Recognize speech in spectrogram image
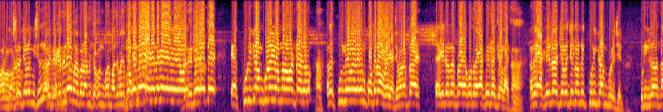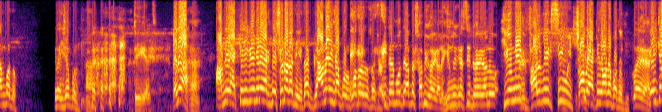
করব, দশ লিটার জলে মিশিয়ে দিলাম। রেখে দিলাম এবার আমি যখন মাঝে মাঝে কুড়ি গ্রাম গুলোই আপনার অনেকটা হয়ে গেল। হ্যাঁ। তাহলে কুড়ি গ্রামে এখন কতটা হয়ে গেছে। মানে প্রায় এইটাতে প্রায় কত এক লিটার জল আছে। হ্যাঁ। তাহলে এক লিটার জলের জন্য আপনি কুড়ি গ্রাম গুলেছেন। কুড়ি গ্রামের দাম কত? এবার হিসাব করুন। হ্যাঁ, ঠিক আছে। তাই না? আপনি এক কেজি কিনেছিলেন এক দেড়শো টাকা দিয়ে। তার গ্রামে হিসাব করুন কত এই- এইটার মধ্যে আপনার সবই হয়ে গেল। হিউমিক অ্যাসিড হয়ে গেল। হিউমিক ফালমিক সিউইড সব একই ধরনের পদ্ধতি। এইটা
